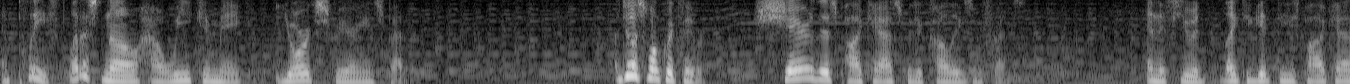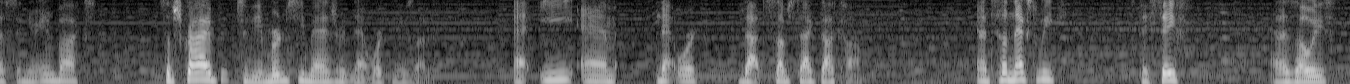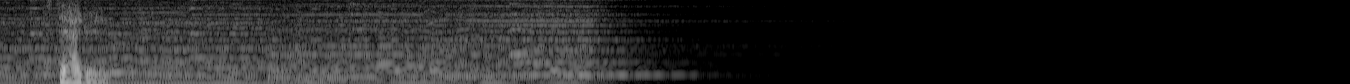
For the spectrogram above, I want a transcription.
And please let us know how we can make your experience better. do us one quick favor share this podcast with your colleagues and friends. And if you would like to get these podcasts in your inbox, subscribe to the Emergency Management Network newsletter at emnetwork.substack.com. And until next week, Stay safe, and as always, Stay hydrated.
